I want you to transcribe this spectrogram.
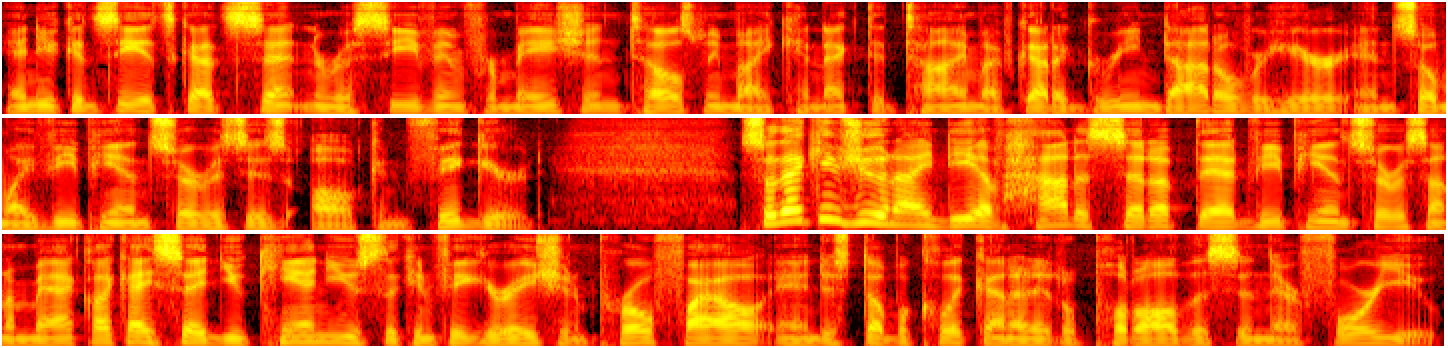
and you can see it's got sent and receive information, tells me my connected time. I've got a green dot over here, and so my VPN service is all configured. So that gives you an idea of how to set up that VPN service on a Mac. Like I said, you can use the configuration profile and just double click on it. It'll put all this in there for you.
